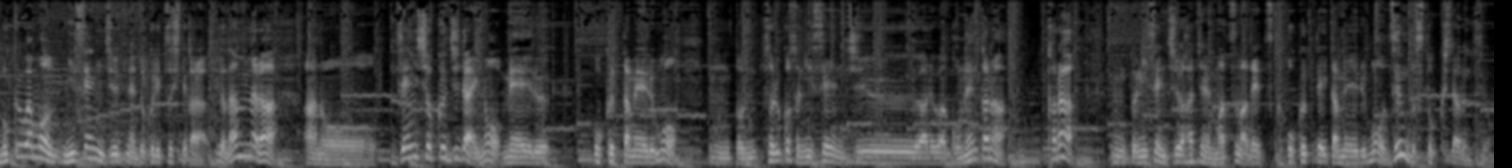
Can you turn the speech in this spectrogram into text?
僕はもう2019年独立してから、てかなんなら、あのー、前職時代のメール、送ったメールも、うんと、それこそ2010、あれは5年かなから、うんと、2018年末まで送っていたメールも全部ストックしてあるんですよ。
